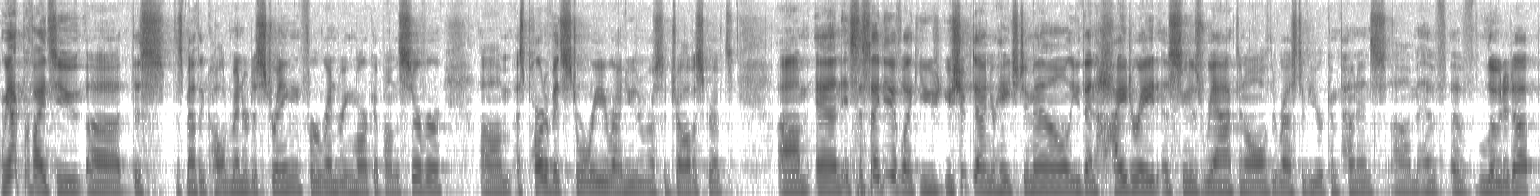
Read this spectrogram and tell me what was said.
React provides you uh, this, this method called render to string for rendering markup on the server um, as part of its story around universal JavaScript. Um, and it's this idea of like you, you ship down your HTML, you then hydrate as soon as React and all of the rest of your components um, have, have, loaded up,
